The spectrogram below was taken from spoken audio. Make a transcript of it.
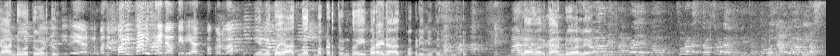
ગાંડું હતું અડધું. લે એટલે પછી ફરી તારી સાઈડ આવતી રહી હાથ પકડવા. એને કોઈ હાથ નહોતું પકડતું ને તો એ પરાઈને હાથ પકડી લીધો. એટલે અમારે ગાંડું હાલે.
